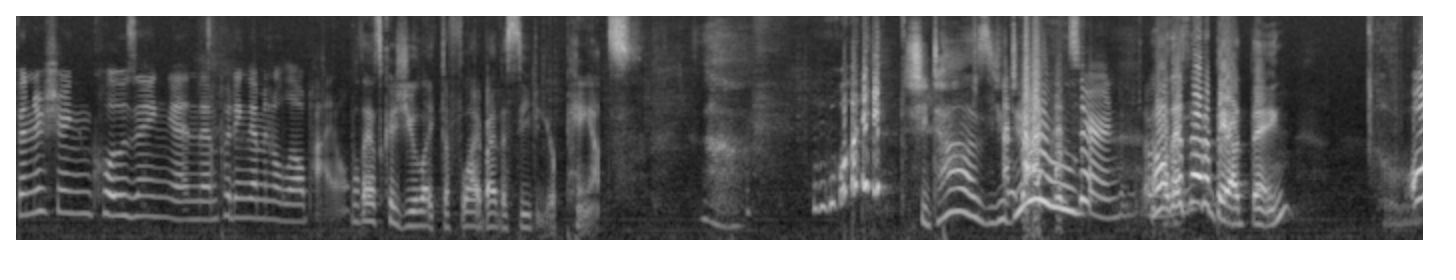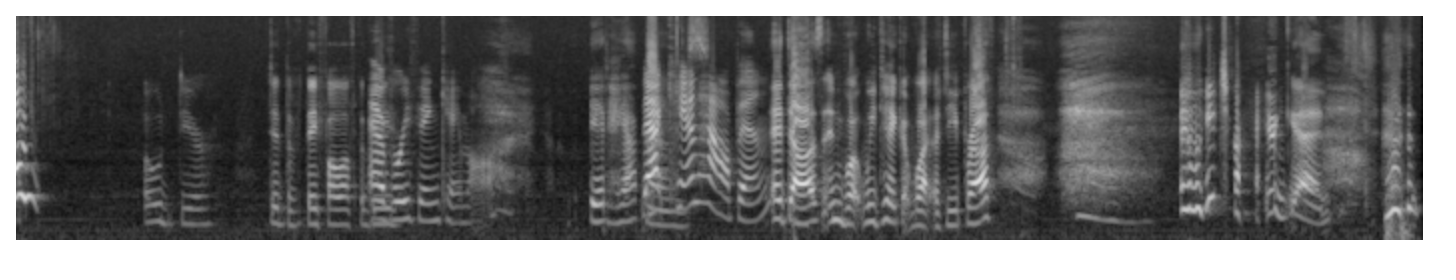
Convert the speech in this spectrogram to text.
finishing, closing, and then putting them in a little pile. Well, that's because you like to fly by the seat of your pants. what? She does. You I'm do. not concerned. No, that's not a bad thing. Oh. oh, Oh dear. Did the, they fall off the bead? everything came off. It happens. That can happen. It does, and what we take, what a deep breath, and we try again.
